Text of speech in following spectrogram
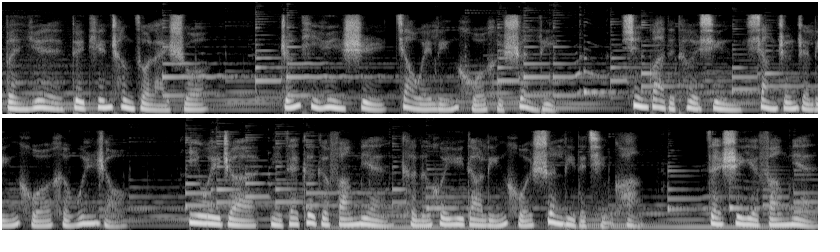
本月对天秤座来说，整体运势较为灵活和顺利。巽卦的特性象征着灵活和温柔，意味着你在各个方面可能会遇到灵活顺利的情况。在事业方面，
